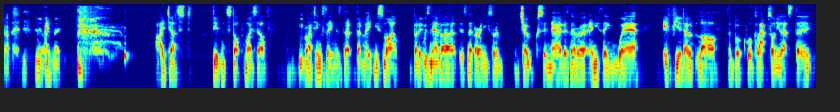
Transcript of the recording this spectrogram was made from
okay. yeah, like I, me. I just didn't stop myself writing things that, that made me smile. But it was never, there's never any sort of jokes in there. There's never anything where if you don't laugh, the book will collapse on you. That's the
